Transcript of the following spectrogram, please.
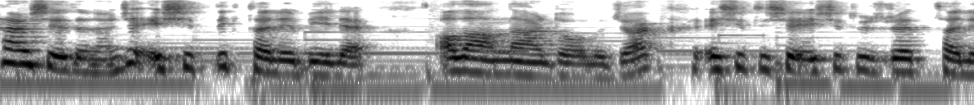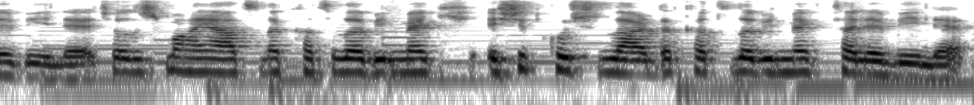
her şeyden önce eşitlik talebiyle alanlarda olacak. Eşit işe eşit ücret talebiyle, çalışma hayatına katılabilmek, eşit koşullarda katılabilmek talebiyle,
